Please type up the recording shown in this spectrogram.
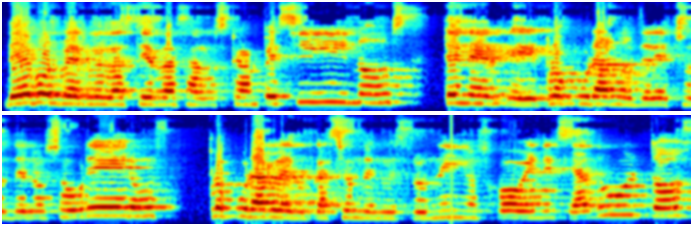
devolverle las tierras a los campesinos, tener, eh, procurar los derechos de los obreros, procurar la educación de nuestros niños, jóvenes y adultos,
